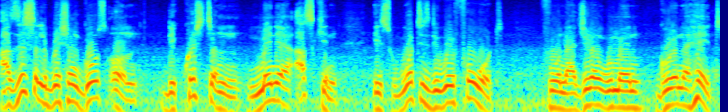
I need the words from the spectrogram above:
As this celebration goes on, the question many are asking is what is the way forward for Nigerian women going ahead?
